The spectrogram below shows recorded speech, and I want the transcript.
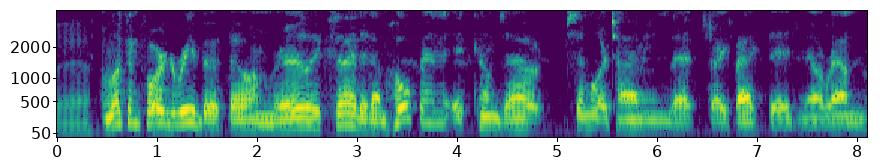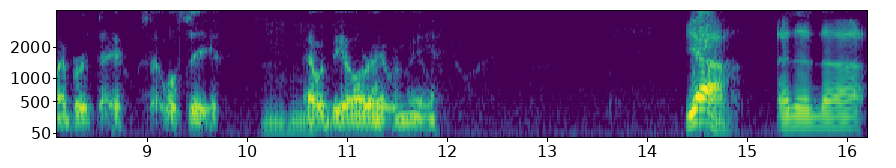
Yeah. I'm looking forward to reboot though. I'm really excited. I'm hoping it comes out similar timing that Strike Back did, you know, around my birthday. So we'll see. hmm That would be all right with me. Yeah, and then uh,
